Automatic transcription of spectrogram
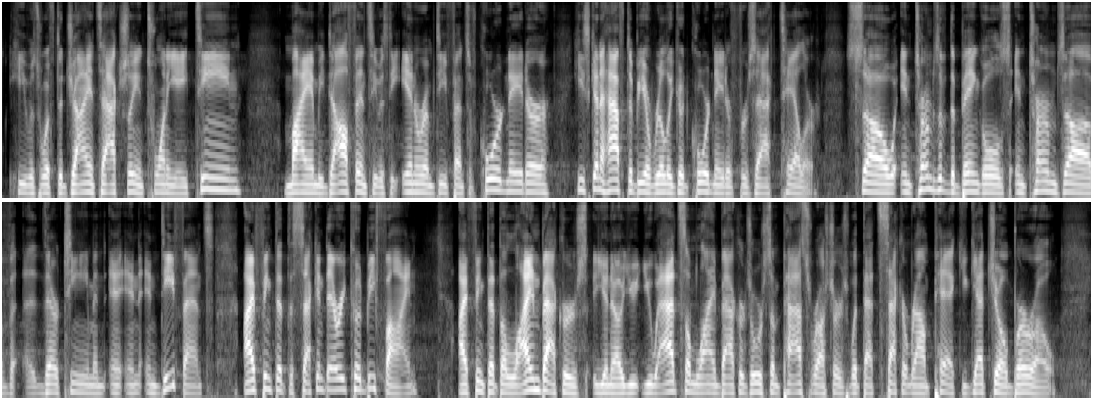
he was with the Giants actually in 2018. Miami Dolphins. He was the interim defensive coordinator. He's going to have to be a really good coordinator for Zach Taylor. So, in terms of the Bengals, in terms of uh, their team and in defense, I think that the secondary could be fine. I think that the linebackers, you know, you, you add some linebackers or some pass rushers with that second round pick, you get Joe Burrow.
